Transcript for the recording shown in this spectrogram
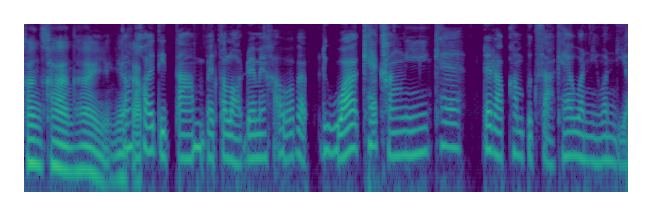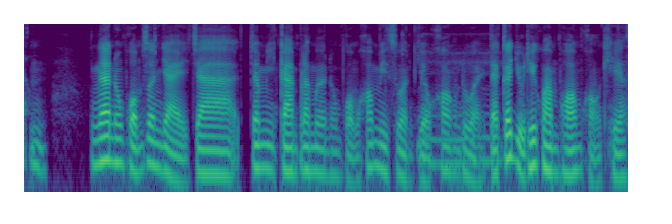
ข้างๆให้อย่างเงี้ยต้องครับคอยติดตามไปตลอดด้วยไหมคะว่าแบบหรือว่าแค่ครั้งนี้แค่ได้รับคำปรึกษาแค่วันนี้วันเดียวอืมงานของผมส่วนใหญ่จะจะมีการประเมินของผมเข้ามีส่วนเกี่ยวข้องด้วยอืมแต่ก็อยู่ที่ความพร้อมของเคส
